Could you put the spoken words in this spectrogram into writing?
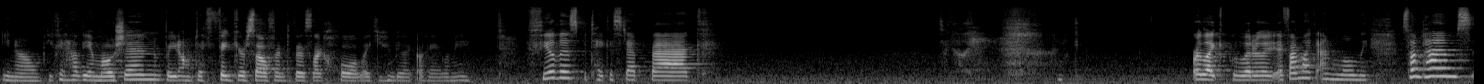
you know, you can have the emotion, but you don't have to think yourself into this like hole. Like you can be like, okay, let me feel this, but take a step back or like literally if i'm like i'm lonely sometimes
